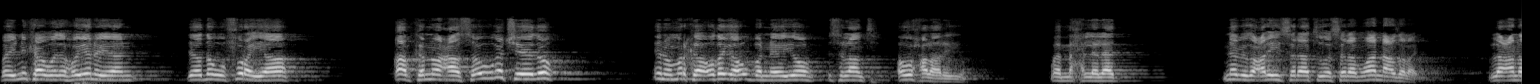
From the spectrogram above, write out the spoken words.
bay ninkaa wada hoyanayaan dabeedna wuu furayaa qaabka noocaasa oo uga jeedo inuu markaa odaygaa u banneeyo islaanta oo u xalaaleeyo. Waa maxlalaad. Nabigu calayhi salaatu wasalaam waa nacdalay. Lacana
